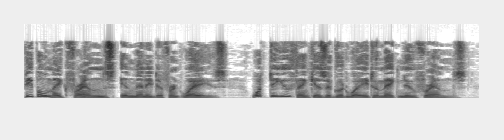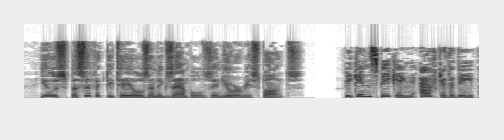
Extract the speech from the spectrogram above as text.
People make friends in many different ways. What do you think is a good way to make new friends? Use specific details and examples in your response. Begin speaking after the beep.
